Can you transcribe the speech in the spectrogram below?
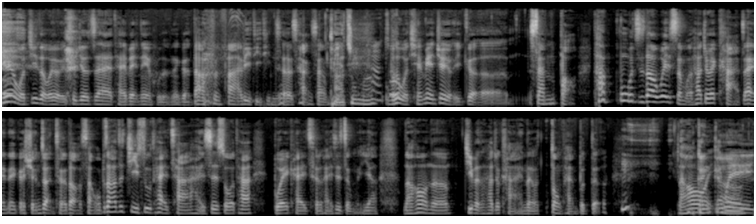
因为我记得我有一次就在台北内湖的那个大润发立体停车场上面卡住吗？不是，我前面就有一个三宝，他不知道为什么他就会卡在那个旋转车道上，我不知道他是技术太差。还是说他不会开车，还是怎么样？然后呢，基本上他就卡在那，动弹不得。然后因为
